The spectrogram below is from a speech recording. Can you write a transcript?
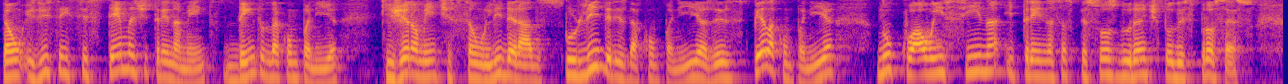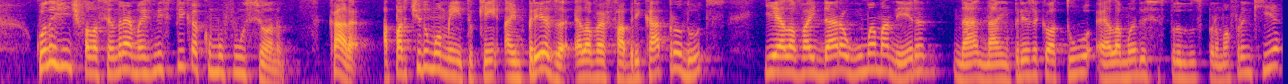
Então, existem sistemas de treinamentos dentro da companhia que geralmente são liderados por líderes da companhia, às vezes pela companhia, no qual ensina e treina essas pessoas durante todo esse processo. Quando a gente fala assim, André, mas me explica como funciona. Cara, a partir do momento que a empresa ela vai fabricar produtos, e ela vai dar alguma maneira, na, na empresa que eu atuo, ela manda esses produtos para uma franquia,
